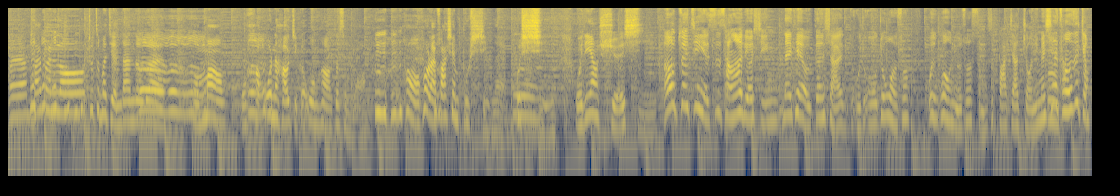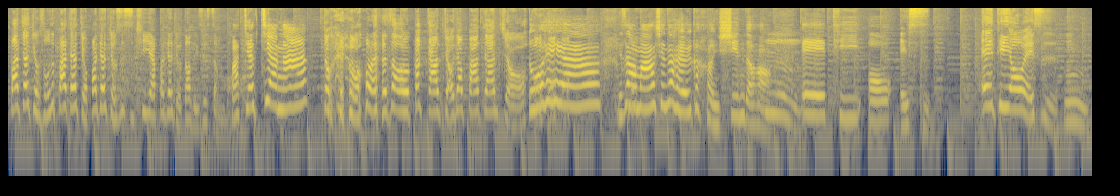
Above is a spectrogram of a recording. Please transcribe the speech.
哎呀，拜拜喽，就这么简单，对不对？我冒，我好问了好几个问号，这什么？后后来发现不行哎，不行，我一定要学习。然后最近也是常常流行，那天有跟小孩，我就我就问我说，问问我女儿说什么是八加九？你们现在常常在讲八加九，什么是八加九？八加九是十七呀，八加九到底是什么？八加酱啊，对，我后来才知道八加九叫八加九。对呀，你知道吗？现在还有一个很新的哈，嗯，A T O S，A T O S，嗯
